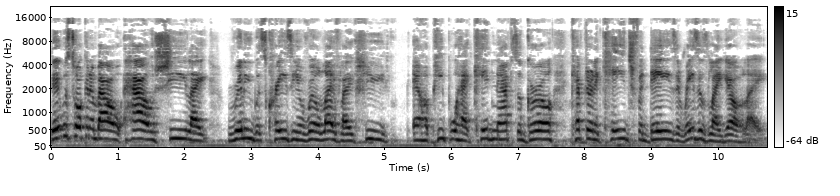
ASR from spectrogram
They was talking about how she like really was crazy in real life. Like she and her people had kidnapped a girl, kept her in a cage for days. And Razor's like, yo, like,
